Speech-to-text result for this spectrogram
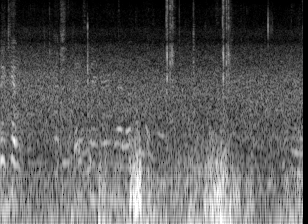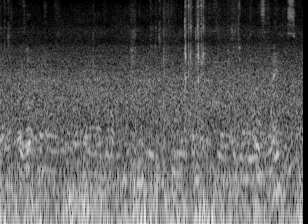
Yürürken bizi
